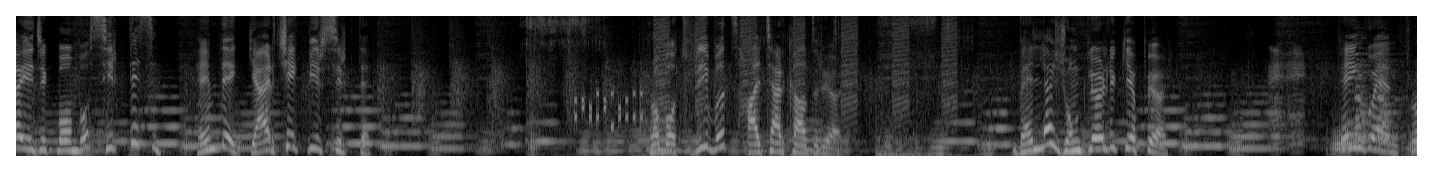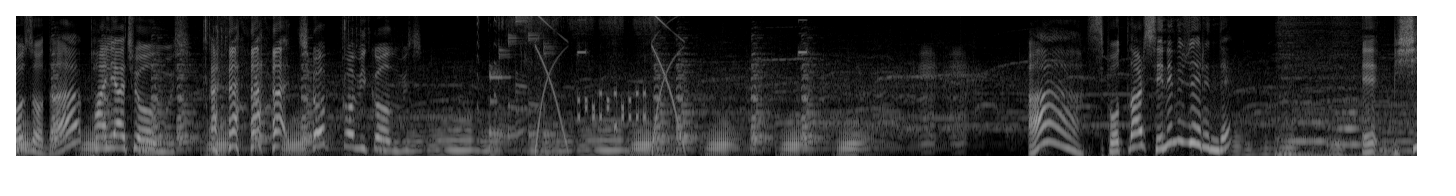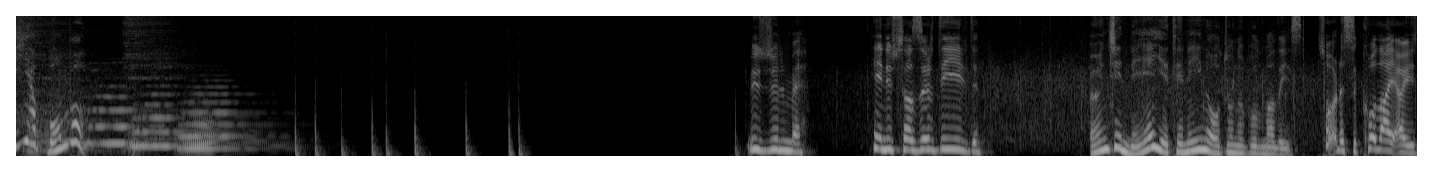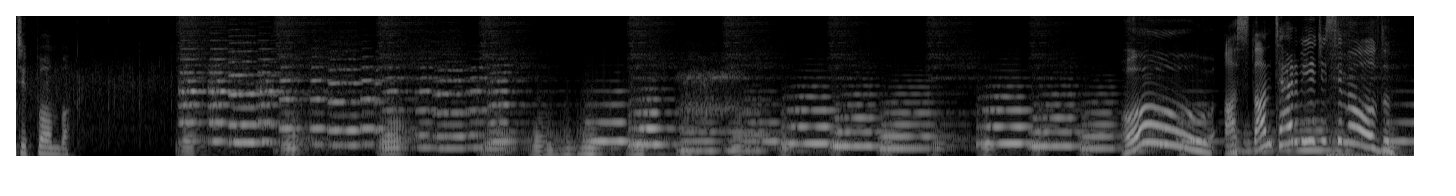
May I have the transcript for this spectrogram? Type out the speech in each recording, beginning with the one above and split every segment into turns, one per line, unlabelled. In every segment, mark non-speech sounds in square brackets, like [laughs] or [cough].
Ayıcık bombo sirktesin. Hem de gerçek bir sirkte. Robot Rivet halter kaldırıyor. Bella jonglörlük yapıyor. Penguen Frozo da palyaço olmuş. [laughs] Çok komik olmuş. Aa, spotlar senin üzerinde. E, bir şey yap Bombo. Üzülme. Henüz hazır değildin. Önce neye yeteneğin olduğunu bulmalıyız. Sonrası kolay ayıcık Bombo. Oo, aslan terbiyecisi mi oldun?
